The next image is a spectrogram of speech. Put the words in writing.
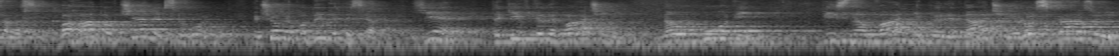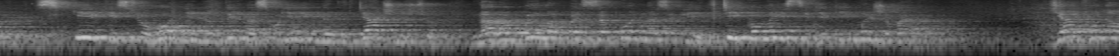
зараз є. Багато вчених сьогодні, якщо ви подивитеся, є такі в телебаченні наукові пізнавальні передачі, розказують, скільки сьогодні людина своєю невдячністю наробила беззаконь на землі, в тій колисці, в якій ми живемо. Як вона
